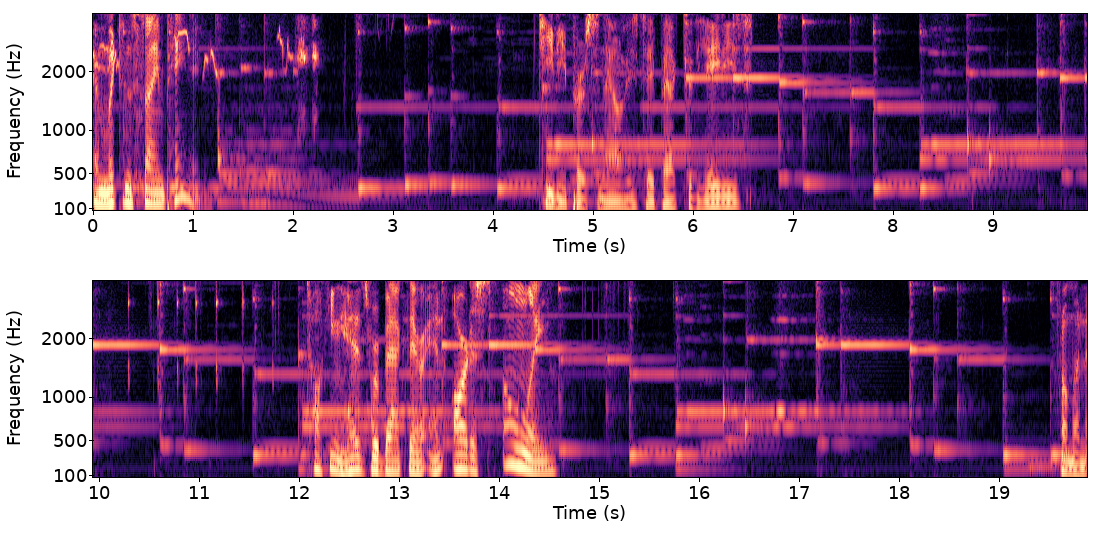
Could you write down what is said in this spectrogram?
and Lichtenstein painting. TV personalities date back to the 80s. Talking heads were back there, and artists only. From an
